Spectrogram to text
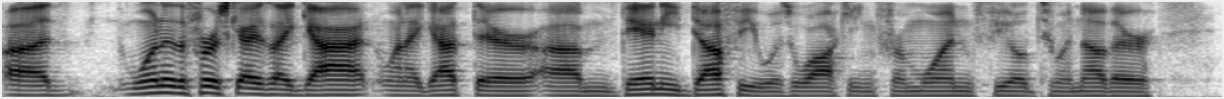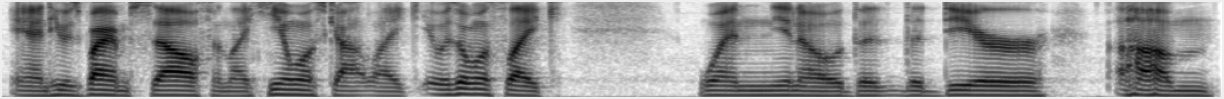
uh, one of the first guys I got when I got there, um, Danny Duffy was walking from one field to another, and he was by himself, and like he almost got like it was almost like when you know the the deer um,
